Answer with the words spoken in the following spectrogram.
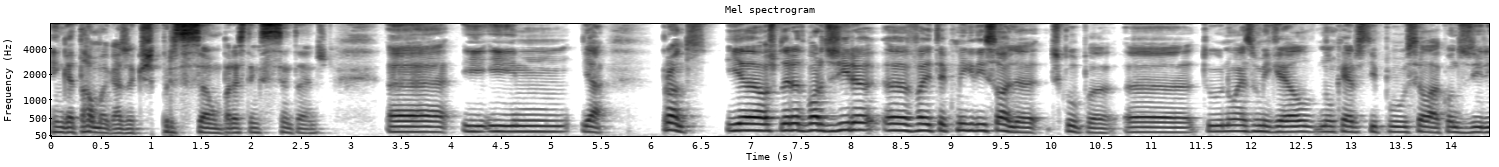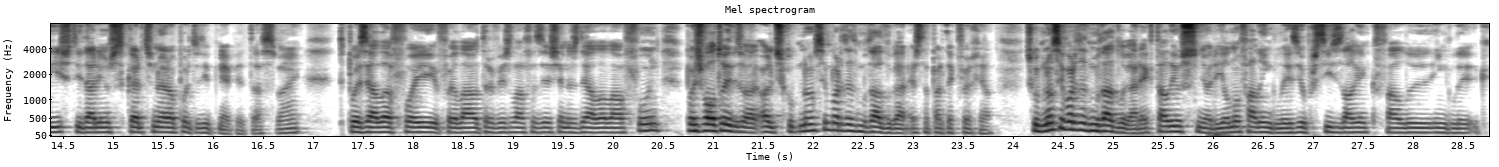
engatar uma gaja, que expressão, parece que tem 60 anos. Uh, e, e yeah. pronto, e a hospedeira de bordo gira uh, veio ter comigo e disse: Olha, desculpa, uh, tu não és o Miguel, não queres, tipo, sei lá, conduzir isto e darem uns skirts no aeroporto? Eu, tipo, népia, está-se bem. Depois ela foi, foi lá outra vez lá fazer as cenas dela lá ao fundo. Depois voltou e disse: Olha, olha desculpa, não se importa de mudar de lugar. Esta parte é que foi real. Desculpa, não se importa de mudar de lugar. É que está ali o senhor e ele não fala inglês e eu preciso de alguém que fale inglês, que,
